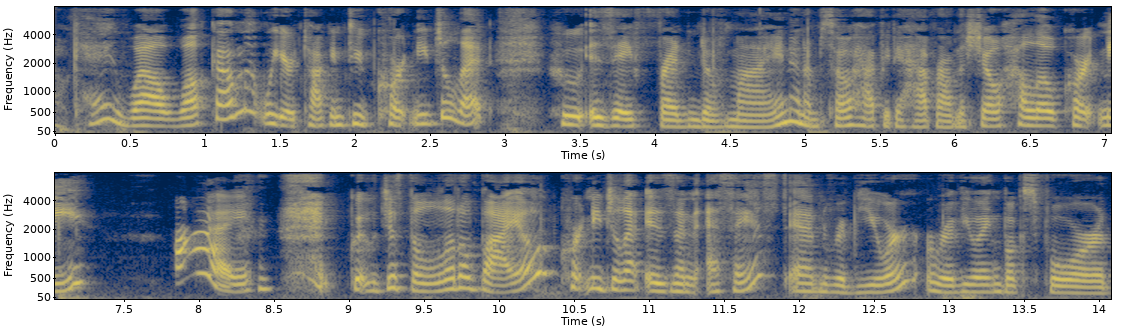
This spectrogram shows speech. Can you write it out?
Okay, well, welcome. We are talking to Courtney Gillette, who is a friend of mine, and I'm so happy to have her on the show. Hello, Courtney. Hi. Just a little bio. Courtney Gillette is an essayist and reviewer, reviewing books for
